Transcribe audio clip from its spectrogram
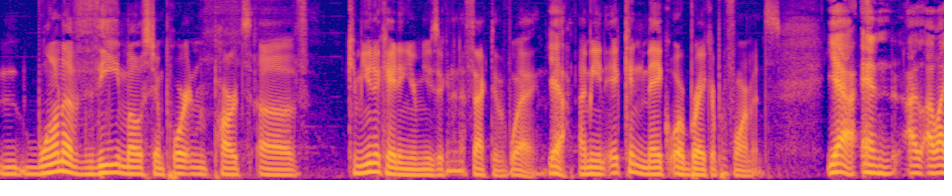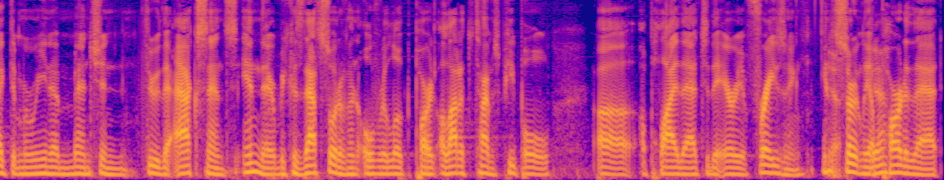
one of the most important parts of communicating your music in an effective way. Yeah. I mean, it can make or break a performance. Yeah, and I, I like that Marina mentioned through the accents in there because that's sort of an overlooked part. A lot of times people uh, apply that to the area of phrasing. It's Yeah. certainly a Yeah. part of that,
